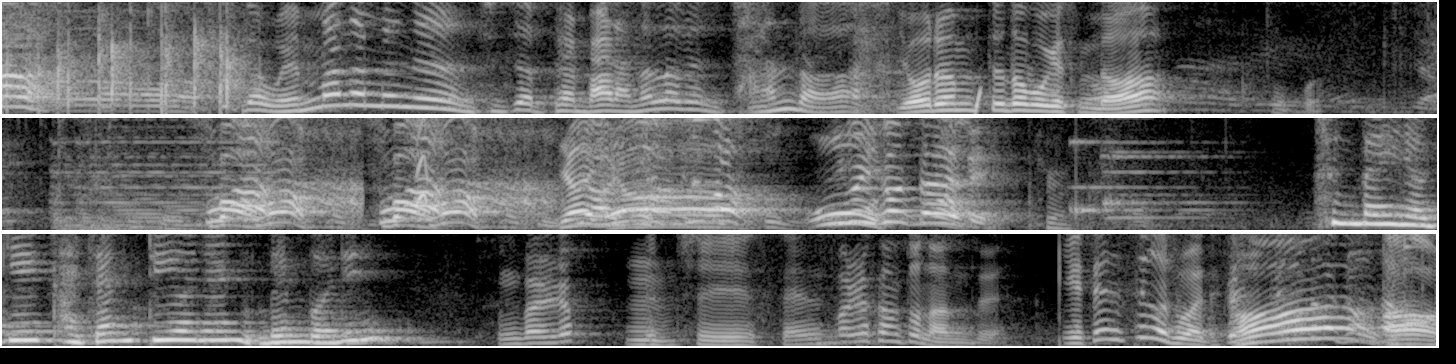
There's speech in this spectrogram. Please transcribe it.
는데. 나 웬만하면은 진짜 말 안 하려고 했는데 잘한다. 여름 뜯어보겠습니다. 수박! 수박! 야, 야, 이거 이건 따야 돼. 순발력이 가장 뛰어난 멤버는 순발력? 그렇지, 센스. 순발력하면 또 나는데. 이게 센스가 좋아야 돼. 센스. 아, 아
